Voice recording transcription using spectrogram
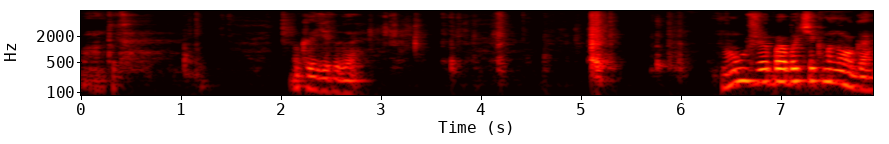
Вон тут. Ну-ка иди туда. Ну, уже бабочек много.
